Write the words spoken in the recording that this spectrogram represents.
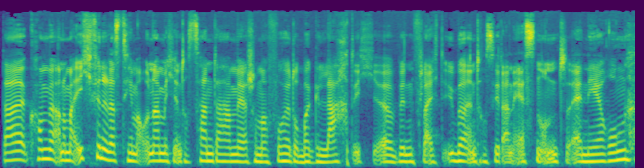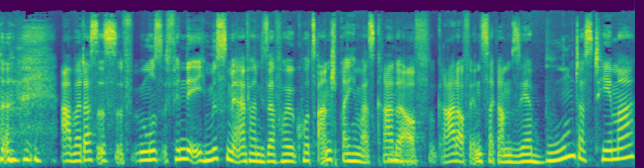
Da kommen wir auch nochmal. Ich finde das Thema unheimlich interessant. Da haben wir ja schon mal vorher drüber gelacht. Ich äh, bin vielleicht überinteressiert an Essen und Ernährung. Aber das ist, muss, finde ich, müssen wir einfach in dieser Folge kurz ansprechen, weil es gerade mhm. auf, gerade auf Instagram sehr boomt, das Thema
